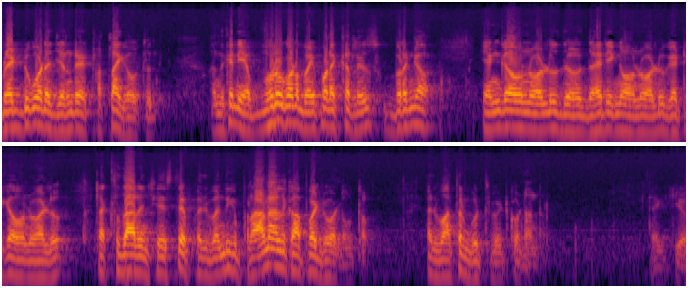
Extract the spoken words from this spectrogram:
బ్లడ్ కూడా జనరేట్ అట్లాగే అవుతుంది. అందుకని ఎవ్వరూ కూడా భయపడక్కర్లేదు. శుభ్రంగా యంగ్గా ఉన్నవాళ్ళు ధైర్యంగా ఉన్నవాళ్ళు గట్టిగా ఉన్నవాళ్ళు రక్తదానం చేస్తే పది మందికి ప్రాణాలు కాపాడే వాళ్ళు అవుతాం అది మాత్రం గుర్తుపెట్టుకోండి అందరూ. థ్యాంక్ యూ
